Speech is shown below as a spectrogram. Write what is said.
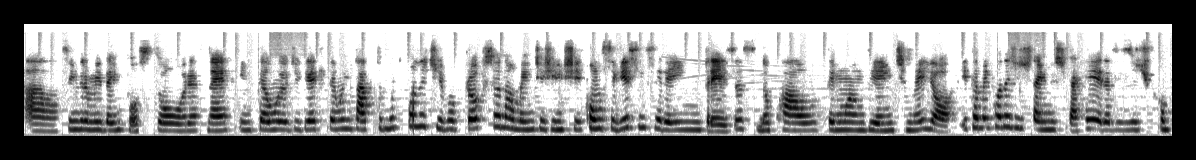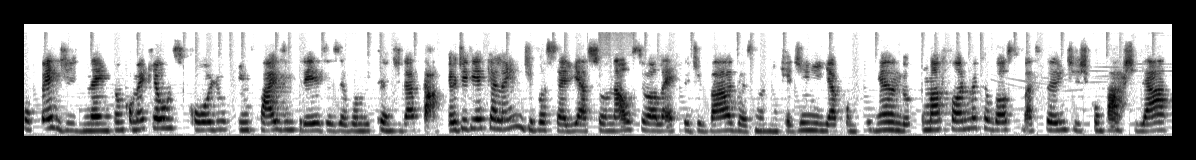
à síndrome da impostora, né? Então eu diria que tem um impacto muito positivo profissionalmente a gente conseguir se inserir em empresas no qual tem um ambiente melhor. E também quando a gente está indo de carreira, às vezes a gente fica um pouco perdido, né? Então como é que eu escolho em quais empresas eu vou me candidatar? Eu diria que além de você ali acionar o seu alerta de vagas no LinkedIn e ir acompanhando, uma forma que eu gosto bastante de compartilhar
